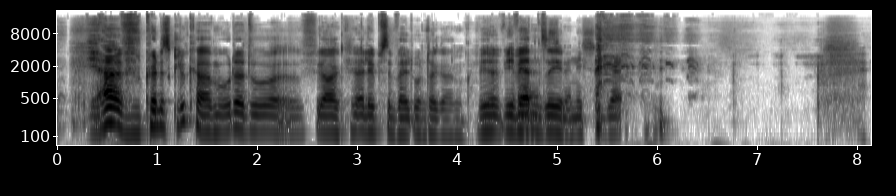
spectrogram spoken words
ja, du könntest Glück haben, oder du ja, erlebst den Weltuntergang. Wir, wir werden ja, das sehen. nicht so geil.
